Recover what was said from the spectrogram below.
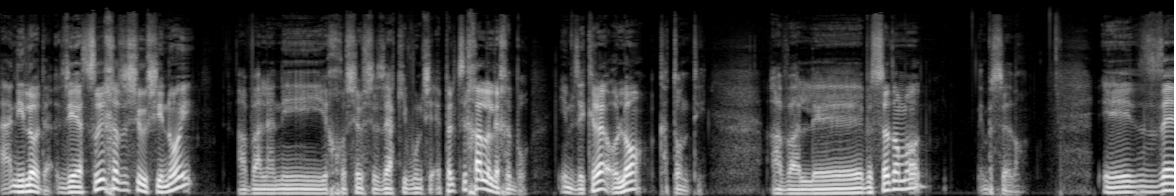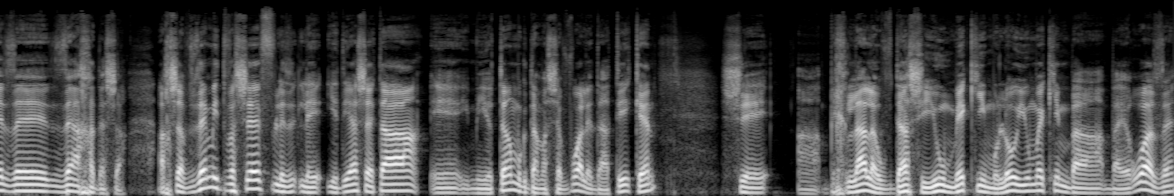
אני לא יודע זה יצריך איזשהו שינוי אבל אני חושב שזה הכיוון שאפל צריכה ללכת בו אם זה יקרה או לא קטונתי. אבל uh, בסדר מאוד בסדר. Uh, זה זה זה החדשה עכשיו זה מתווסף לידיעה שהייתה uh, מיותר מוקדם השבוע לדעתי כן. שבכלל העובדה שיהיו מקים או לא יהיו מקים באירוע הזה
